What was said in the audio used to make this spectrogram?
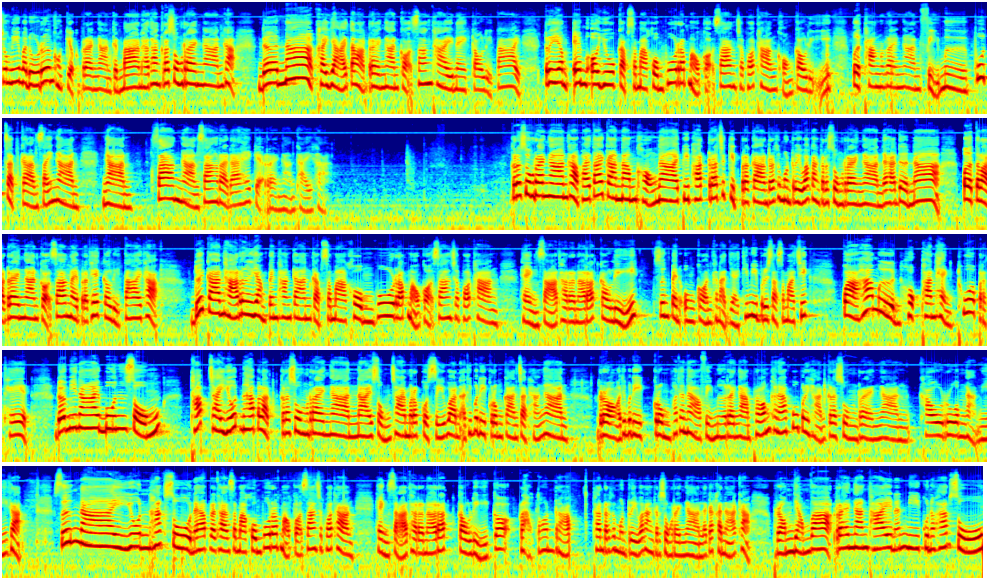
ช่วงนี้มาดูเรื่องของเกี่ยวกับแรงงานกันบ้างนะคะทางกระทรวงแรงงานค่ะ เดินหน้าขยายตลาดแรงงานเกาะสร้างไทยในเกาหลีใต้ เตรียม MOU กับสมาคมผู้รับเหมาเกาะสร้างเฉพาะทางของเกาหลี เปิดทางแรงงานฝีมือ ผู้จัดการไซต์งาน งานสร้างงานสร้างรายได้ให้แก่แรงงานไทยค่ะ กระทรวงแรงงานค่ะภายใต้การนำของนายพิพัฒน์รัชกิจประการรัฐมนตรีว่าการกระทรวงแรงงานนะคะเดินหน้า เปิดตลาดแรงงานก่อสร้างในประเทศเกาหลีใต้ค่ะ ด้วยการหารืออย่างเป็นทางการกับสมาคม ผู้รับเหมาก่อสร้างเฉพาะทาง แห่งสาธารณรัฐเกาหลี ซึ่งเป็นองค์กรขนาดใหญ่ที่มีบริษัทสมาชิกกว่า 56,000 แห่งทั่วประเทศ โดยมีนายบุญสงฆ์ ทัพชัยยุทธนะคะปลัดกระทรวงแรงงาน นายสมชายมรกตศรีวันอธิบดีกรมการจัดหางาน รองอธิบดีกรมพัฒนาฝีมือแรงงาน พร้อมคณะผู้บริหารกระทรวงแรงงานเข้าร่วมงานนี้ค่ะ ซึ่งนายยุนฮักซูนะคะประธานสมาคมผู้รับเหมาก่อสร้างเฉพาะทาง แห่งสาธารณรัฐเกาหลีก็กล่าวต้อนรับ ท่านรัฐมนตรีว่าการกระทรวงแรงงานและก็คณะค่ะ พร้อมย้ำว่าแรงงานไทยนั้นมีคุณภาพสูง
